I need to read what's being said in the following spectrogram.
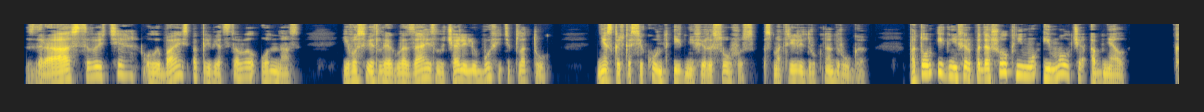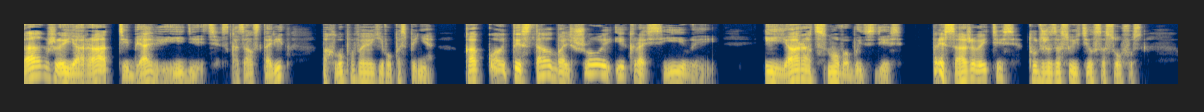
«Здравствуйте!» — улыбаясь, поприветствовал он нас. Его светлые глаза излучали любовь и теплоту. Несколько секунд Игнифер и Софус смотрели друг на друга. Потом Игнифер подошел к нему и молча обнял. «Как же я рад тебя видеть!» — сказал старик, похлопывая его по спине. «Какой ты стал большой и красивый! И я рад снова быть здесь. Присаживайтесь!» — тут же засуетился Софус.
